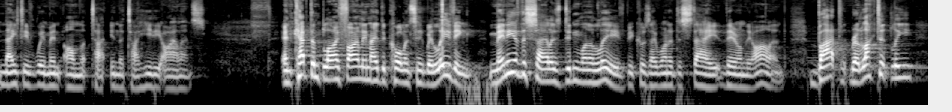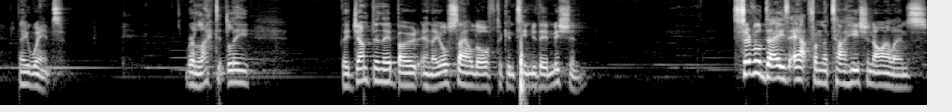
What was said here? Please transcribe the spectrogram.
native women on the in the Tahiti Islands. And Captain Bligh finally made the call and said, We're leaving. Many of the sailors didn't want to leave because they wanted to stay there on the island. But reluctantly, they went. Reluctantly, they jumped in their boat and they all sailed off to continue their mission. Several days out from the Tahitian Islands,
